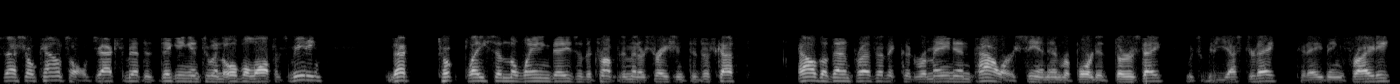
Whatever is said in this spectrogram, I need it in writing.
Special counsel Jack Smith is digging into an Oval Office meeting that took place in the waning days of the Trump administration to discuss how the then president could remain in power. CNN reported Thursday, which would be yesterday, today being Friday,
